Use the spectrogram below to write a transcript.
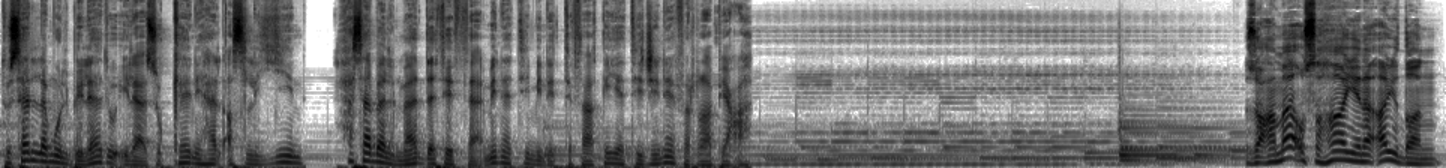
تسلم البلاد إلى سكانها الأصليين حسب المادة الثامنة من اتفاقية جنيف الرابعة. زعماء صهاينة أيضا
